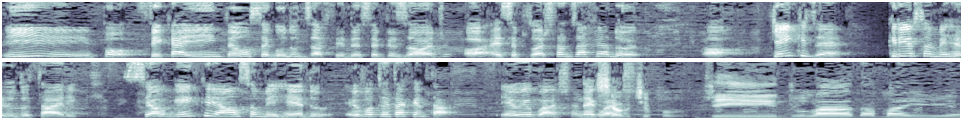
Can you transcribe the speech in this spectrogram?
E, pô, fica aí então o segundo desafio desse episódio. Ó, esse episódio tá desafiador. Ó, quem quiser, cria o samba enredo do Tarek. Se alguém criar um samba enredo, eu vou tentar cantar. Eu e o Guaxa, né, é algo Guaxa? tipo, vindo lá da Bahia.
